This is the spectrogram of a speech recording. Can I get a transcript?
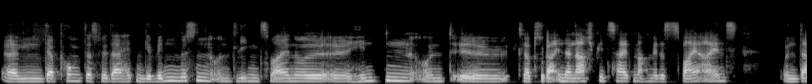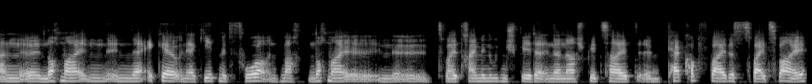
ähm, der Punkt, dass wir da hätten gewinnen müssen und liegen 2-0 äh, hinten und äh, ich glaube sogar in der Nachspielzeit machen wir das 2-1 und dann äh, nochmal in, in der Ecke und er geht mit vor und macht nochmal äh, äh, zwei, drei Minuten später in der Nachspielzeit äh, per Kopf beides 2-2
